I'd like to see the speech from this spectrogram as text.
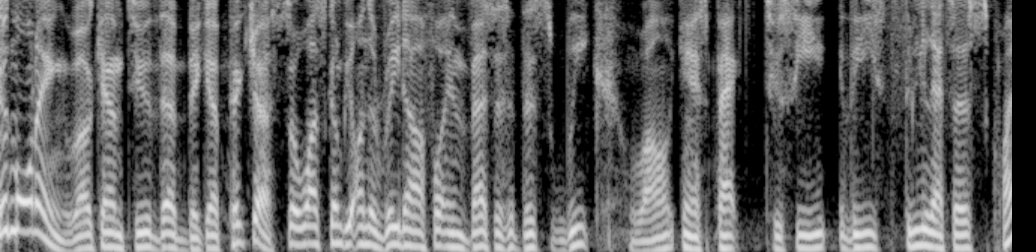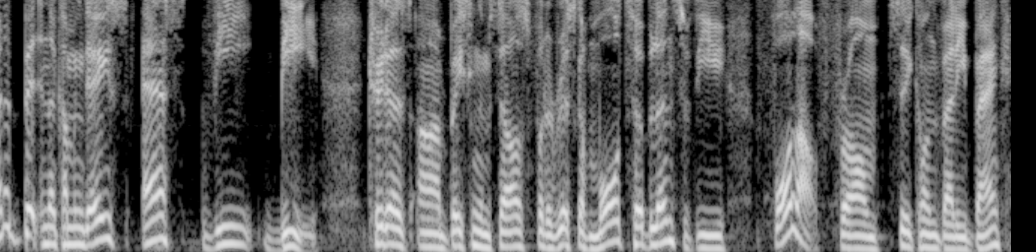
Good morning. Welcome to the bigger picture. So, what's going to be on the radar for investors this week? Well, you can expect to see these three letters quite a bit in the coming days SVB. Traders are bracing themselves for the risk of more turbulence with the fallout from Silicon Valley Bank,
